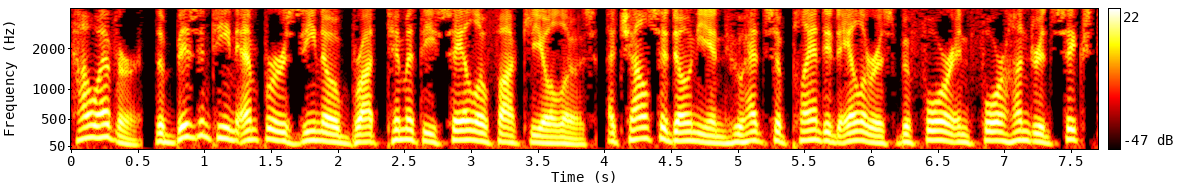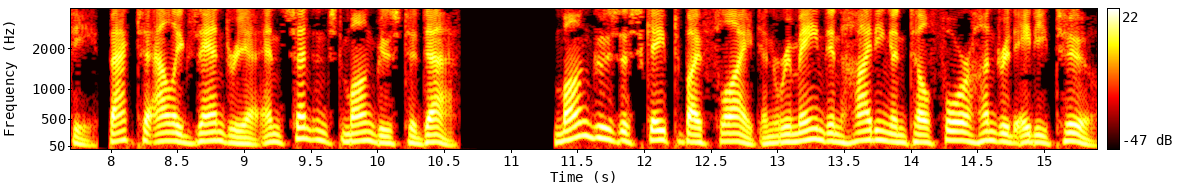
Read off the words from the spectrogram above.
However, the Byzantine Emperor Zeno brought Timothy Pseulophakiolos, a Chalcedonian who had supplanted Aelurus before in 460, back to Alexandria and sentenced Mongus to death. Mongus escaped by flight and remained in hiding until 482.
